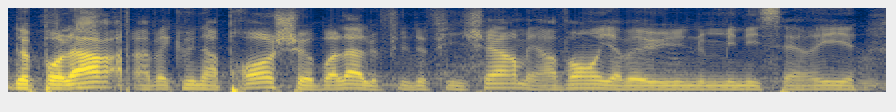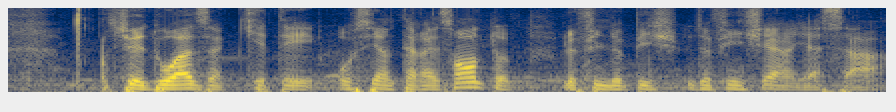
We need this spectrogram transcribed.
de polar avec une approche, voilà, le film de Fincher, mais avant il y avait une mini-série suédoise qui était aussi intéressante. Le film de, Fincher, il y a sa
